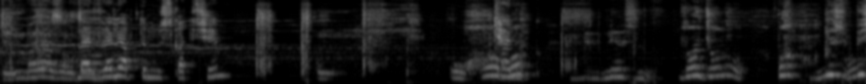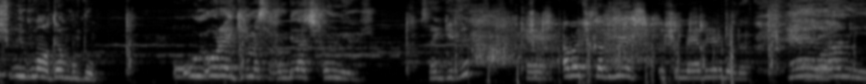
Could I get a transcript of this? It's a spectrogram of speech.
Canım bayağı azaldı. Merdiven yaptım üst kat için. Oha Kend- bak. Ne, lan canım. Bak bir, bir büyük maden buldum. O, oraya girme sakın bir daha çıkılmıyor. Sen girdin. He. Ama çıkabilir. Işınlayabilirim onu. He Ama- yani.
